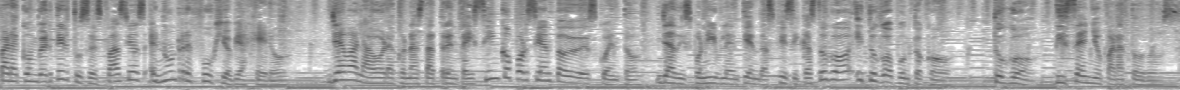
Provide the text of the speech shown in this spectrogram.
para convertir tus espacios en un refugio viajero. Llévala ahora con hasta 35% de descuento. Ya disponible en tiendas físicas to y tugo.co. To diseño para todos.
